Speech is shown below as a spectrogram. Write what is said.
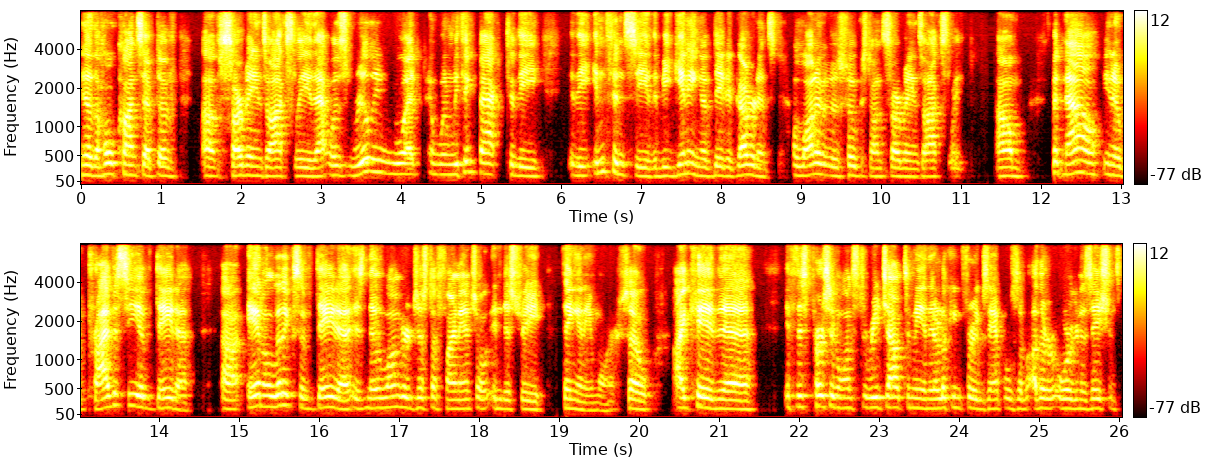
You know, the whole concept of, of Sarbanes-Oxley, that was really what, when we think back to the, the infancy, the beginning of data governance, a lot of it was focused on Sarbanes-Oxley. Um, but now, you know, privacy of data, uh, analytics of data is no longer just a financial industry thing anymore. So I could, uh, if this person wants to reach out to me and they're looking for examples of other organizations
